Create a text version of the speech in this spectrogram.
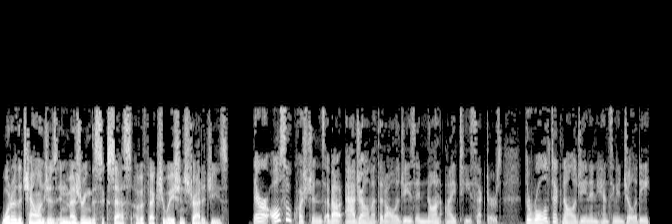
What are the challenges in measuring the success of effectuation strategies? There are also questions about agile methodologies in non-IT sectors, the role of technology in enhancing agility,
